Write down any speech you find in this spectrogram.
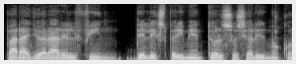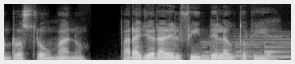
para llorar el fin del experimento del socialismo con rostro humano, para llorar el fin de la utopía.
